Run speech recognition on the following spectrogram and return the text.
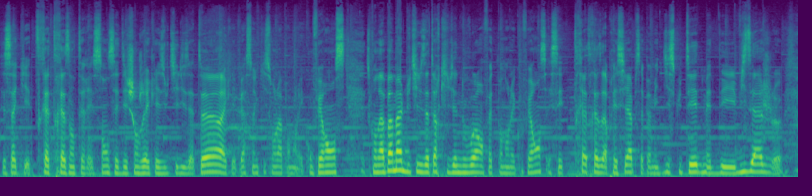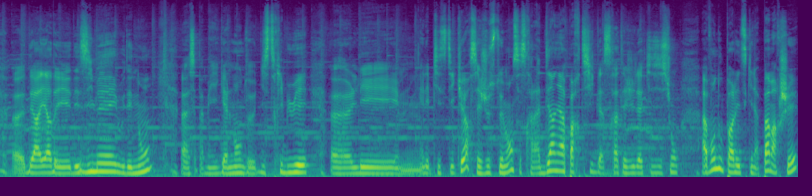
C'est ça qui est très très intéressant, c'est d'échanger avec les utilisateurs, avec les personnes qui sont là pendant les conférences. Parce qu'on a pas mal d'utilisateurs qui viennent nous voir en fait pendant les conférences et c'est très très appréciable, ça permet de discuter, de mettre des visages euh, derrière des, emails ou des noms. ça permet également de distribuer les, petits stickers. C'est justement, ce sera la dernière partie de la stratégie d'acquisition avant de nous parler de ce qui n'a pas marché,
